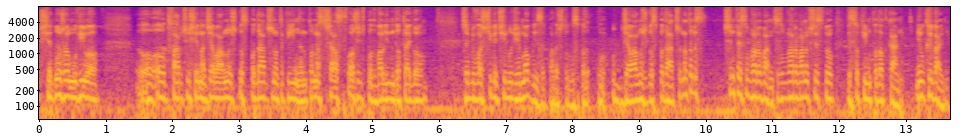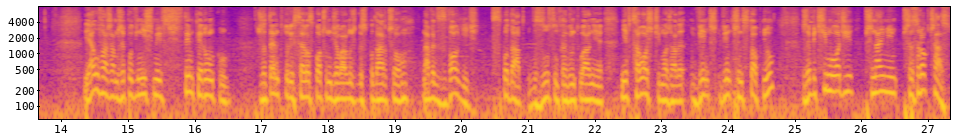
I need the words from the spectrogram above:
się dużo mówiło o, o otwarciu się na działalność gospodarczą, na takie inne, natomiast trzeba stworzyć podwaliny do tego, żeby właściwie ci ludzie mogli zakładać tą gospod- działalność gospodarczą. Natomiast czym to jest obwarowane? To jest obwarowane wszystko wysokimi podatkami. Nie ukrywajmy. Ja uważam, że powinniśmy iść w tym kierunku, że ten, który chce rozpocząć działalność gospodarczą, nawet zwolnić z podatków, z ZUS-ów, ewentualnie nie w całości może, ale w większ, większym stopniu, żeby ci młodzi przynajmniej przez rok czasu,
